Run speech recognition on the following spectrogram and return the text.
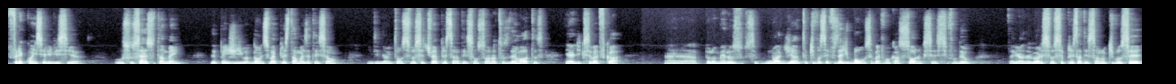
frequência, ele vicia. O sucesso também. Depende de onde você vai prestar mais atenção. Entendeu? Então, se você estiver prestando atenção só nas suas derrotas, é ali que você vai ficar. É, pelo menos, não adianta o que você fizer de bom, você vai focar só no que você se fudeu. Tá ligado? Agora, se você prestar atenção no que você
